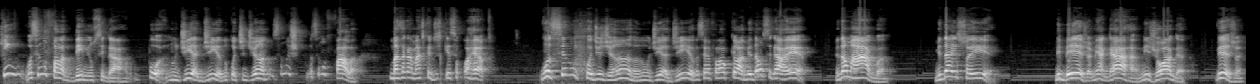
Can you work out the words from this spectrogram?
Quem, você não fala dê-me um cigarro. Pô, no dia a dia, no cotidiano, você não, você não fala. Mas a gramática diz que esse é o correto. Você no cotidiano, no dia a dia, você vai falar o que? Ó, me dá um cigarro aí, me dá uma água, me dá isso aí, me beija, me agarra, me joga. Veja,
